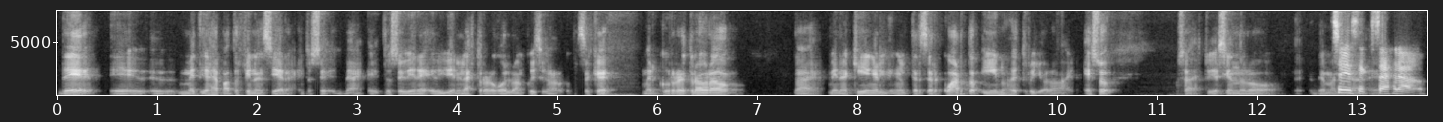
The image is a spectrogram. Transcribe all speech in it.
de eh, metidas de patas financieras. Entonces, entonces viene, viene el astrólogo del banco y dice, no, lo que pasa es que Mercurio retrógrado viene aquí en el, en el, tercer cuarto y nos destruyó la vaina. Eso, o sea, estoy haciéndolo de manera... Sí, sí, exagerado.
